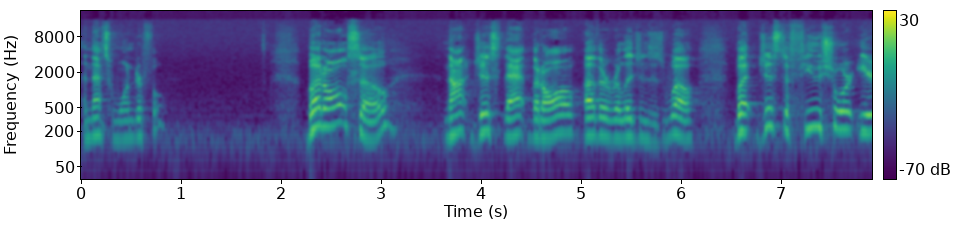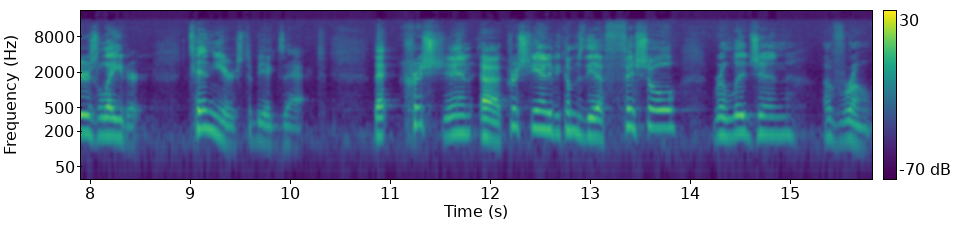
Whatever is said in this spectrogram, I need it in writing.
and that's wonderful. But also, not just that, but all other religions as well. But just a few short years later, 10 years to be exact, that Christian, uh, Christianity becomes the official religion of Rome.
